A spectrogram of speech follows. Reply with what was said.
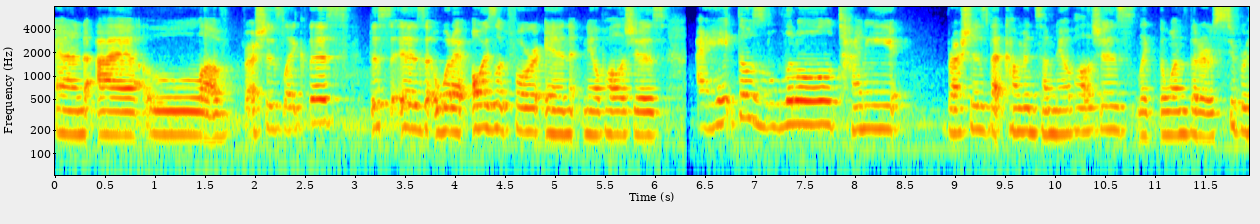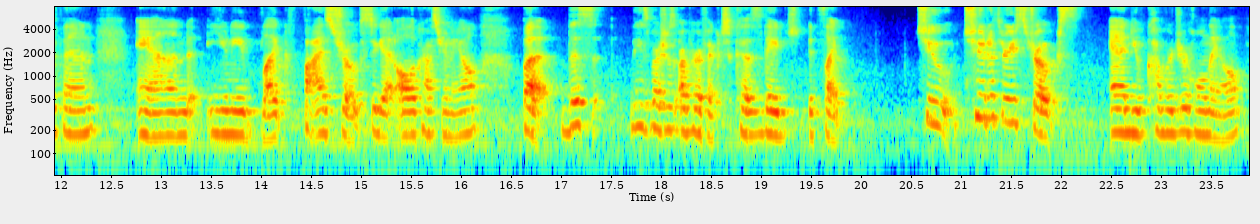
and I love brushes like this. This is what I always look for in nail polishes. I hate those little tiny brushes that come in some nail polishes, like the ones that are super thin and you need like five strokes to get all across your nail. But this these brushes are perfect because they it's like two two to three strokes and you've covered your whole nail.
